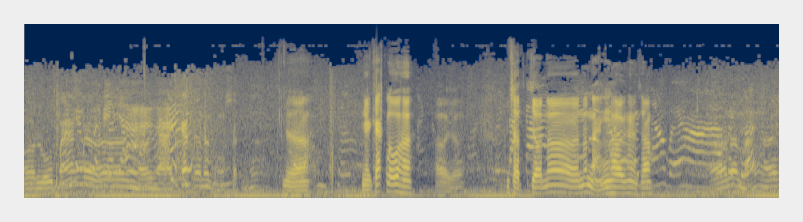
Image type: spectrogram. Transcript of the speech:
Ờ, Lúa bán đó, mười ngày cắt nó còn sạch nữa. dạ. Ngày cắt lúa hả? Trời ơi sạch cho nó nó nặng hơn hay sao? Ờ, nó nặng hơn.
